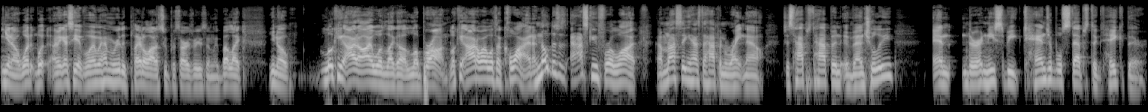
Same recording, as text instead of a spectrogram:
you know what what I mean, guess he we haven't really played a lot of superstars recently, but like you know looking eye to eye with like a LeBron, looking eye to eye with a Kawhi. And I know this is asking for a lot. I'm not saying it has to happen right now. It just happens to happen eventually, and there needs to be tangible steps to take there.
